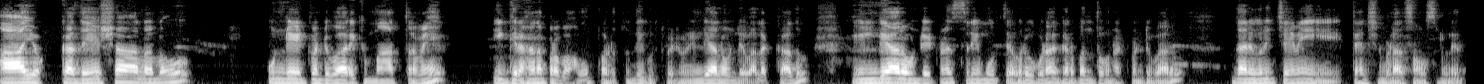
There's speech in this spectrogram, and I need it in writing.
ఆ, యొక్క దేశాలలో ఉండేటువంటి వారికి మాత్రమే ఈ గ్రహణ ప్రభావం పడుతుంది గుర్తుపెట్టుకోండి. ఇండియాలో ఉండే వాళ్ళకి కాదు. ఇండియాలో ఉండేటువంటి శ్రీమూర్తి ఎవరు కూడా గర్భంతో ఉన్నటువంటి వారు. దాని గురించి ఏమీ టెన్షన్ పడాల్సిన అవసరం లేదు.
